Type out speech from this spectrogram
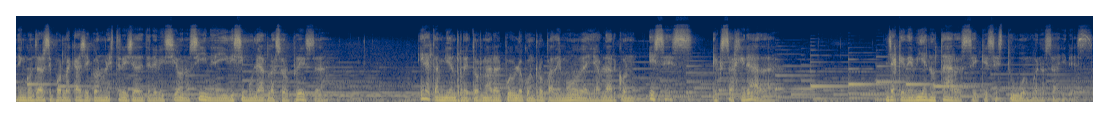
de encontrarse por la calle con una estrella de televisión o cine y disimular la sorpresa. Era también retornar al pueblo con ropa de moda y hablar con eses exagerada, ya que debía notarse que se estuvo en Buenos Aires.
